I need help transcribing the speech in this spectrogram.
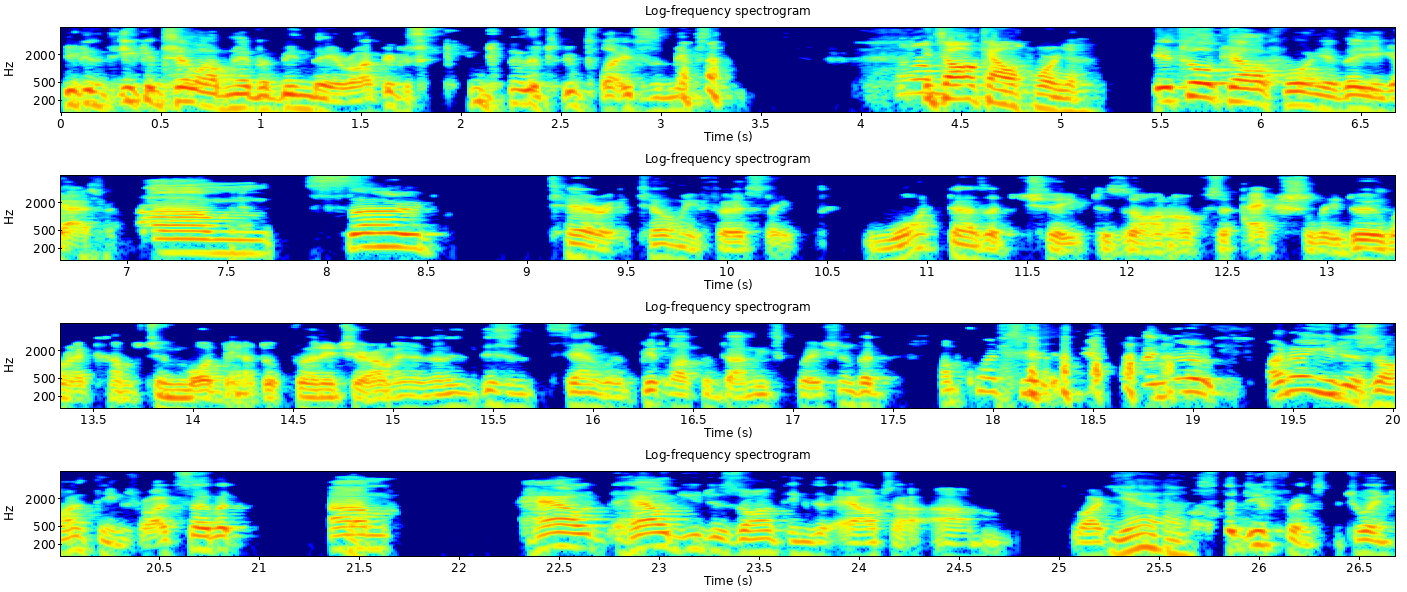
you can you can tell I've never been there, right? Because I can get the two places mixed. um, it's all California. It's all California. There you go. Um, so, Terry, tell me firstly, what does a chief design officer actually do when it comes to modern outdoor furniture? I mean, this is, sounds a bit like the dummies question, but I'm quite serious. I know, I know you design things, right? So, but um, yeah how how do you design things at Outer? Um, like, yeah, what's the difference between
